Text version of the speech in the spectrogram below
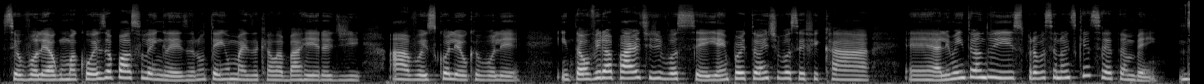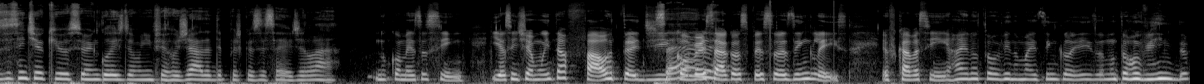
se eu vou ler alguma coisa, eu posso ler inglês. Eu não tenho mais aquela barreira de, ah, vou escolher o que eu vou ler. Então, vira parte de você. E é importante você ficar é, alimentando isso para você não esquecer também. Você sentiu que o seu inglês deu uma enferrujada depois que você saiu de lá? No começo, sim. E eu sentia muita falta de Sério? conversar com as pessoas em inglês. Eu ficava assim, ai, eu não tô ouvindo mais inglês, eu não tô ouvindo.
